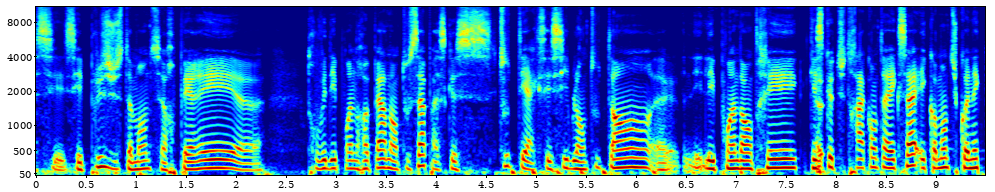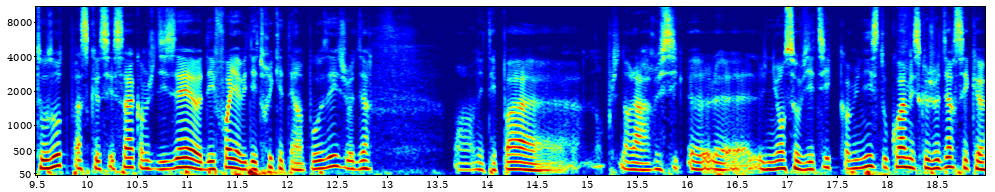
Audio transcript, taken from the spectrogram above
C'est c'est plus justement de se repérer. Euh, trouver des points de repère dans tout ça parce que tout est accessible en tout temps, euh, les, les points d'entrée, qu'est-ce que tu te racontes avec ça et comment tu connectes aux autres? Parce que c'est ça, comme je disais, euh, des fois il y avait des trucs qui étaient imposés, je veux dire, bon, on n'était pas euh, non plus dans la Russie, euh, l'Union soviétique communiste ou quoi, mais ce que je veux dire c'est que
